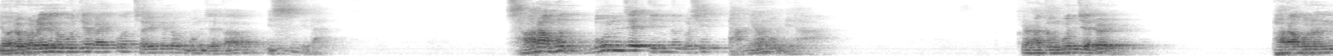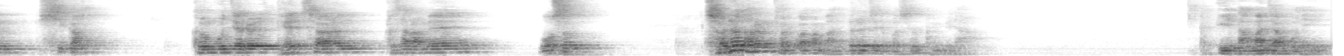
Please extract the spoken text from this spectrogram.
여러분에게도 문제가 있고 저에게도 문제가 있습니다. 사람은 문제 있는 것이 당연합니다. 그러나 그 문제를 바라보는 시각, 그 문제를 대처하는 그 사람의 모습, 전혀 다른 결과가 만들어지는 것을 봅니다. 이 남한 장군이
